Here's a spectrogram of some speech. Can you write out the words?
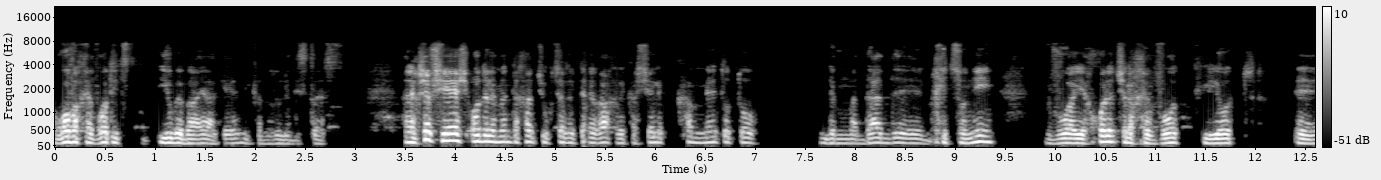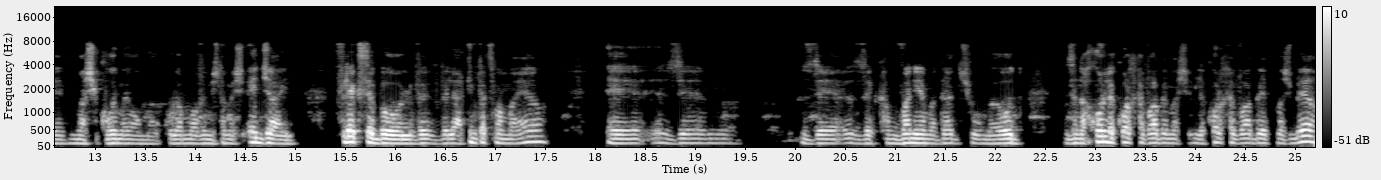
רוב החברות יהיו בבעיה, כן? ייכנסו ל distress. אני חושב שיש עוד אלמנט אחד שהוא קצת יותר רך וקשה לכמת אותו במדד אה, חיצוני, והוא היכולת של החברות להיות אה, מה שקוראים היום, כולם אוהבים להשתמש, agile, flexible, ולהתאים את עצמם מהר. אה, זה, זה, זה כמובן יהיה מדד שהוא מאוד, זה נכון לכל חברה, במש, לכל חברה בעת משבר,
